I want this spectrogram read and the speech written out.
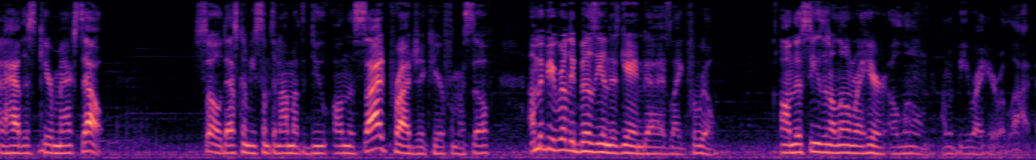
and I have this gear maxed out. So that's going to be something I'm going to have to do on the side project here for myself. I'm going to be really busy in this game, guys, like for real on this season alone right here alone i'm gonna be right here a lot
